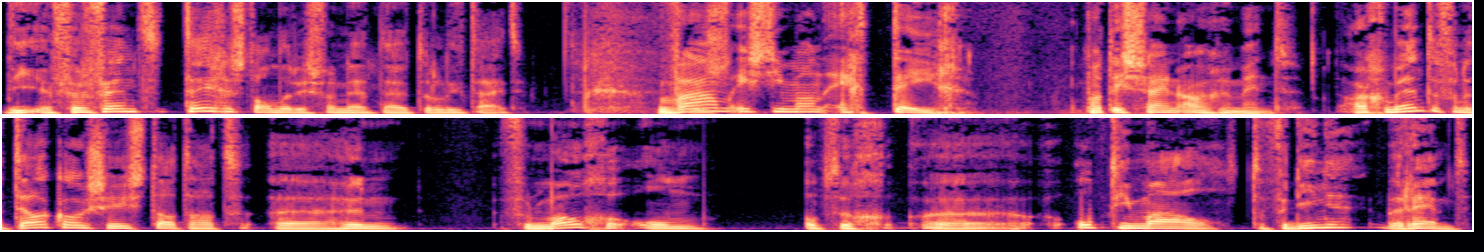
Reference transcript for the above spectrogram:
Die een fervent tegenstander is van netneutraliteit. Waarom dus- is die man echt tegen? Wat is zijn argument? Argumenten van de telco's is dat dat hun vermogen om op de, uh, optimaal te verdienen remt.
